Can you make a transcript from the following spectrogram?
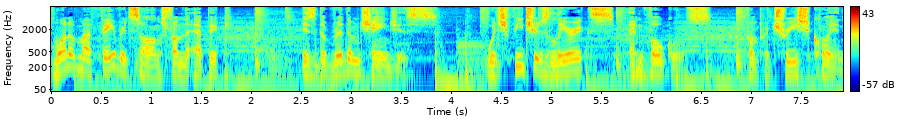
One of my favorite songs from the epic is The Rhythm Changes, which features lyrics and vocals from Patrice Quinn.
